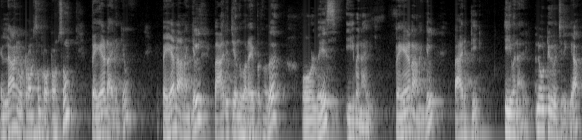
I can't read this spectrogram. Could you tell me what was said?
എല്ലാ ന്യൂട്രോൺസും പ്രോട്ടോൺസും പെയർഡ് ആയിരിക്കും. പെയർഡ് ആണെങ്കിൽ പാരിറ്റി എന്ന് പറയപ്പെടുന്നത് ഓൾവേസ് ഈവൻ ആയിരിക്കും. പെയർഡ് ആണെങ്കിൽ പാരിറ്റി ഈവൻ ആയിരിക്കും. നോട്ട് ചെയ്ത് വെച്ചിരിക്കുക.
